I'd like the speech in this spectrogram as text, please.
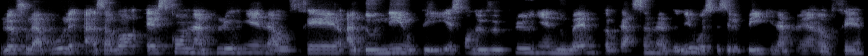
l'œuf ou la poule, à savoir, est-ce qu'on n'a plus rien à offrir, à donner au pays? Est-ce qu'on ne veut plus rien nous-mêmes comme personne à donner ou est-ce que c'est le pays qui n'a plus rien à offrir?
